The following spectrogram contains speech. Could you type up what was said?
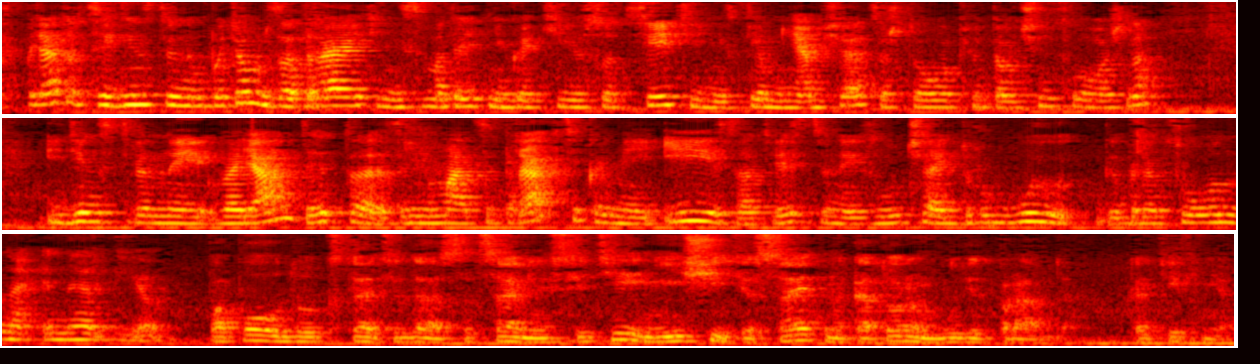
спрятаться единственным путем задраить и не смотреть никакие соцсети, ни с кем не общаться, что, в общем-то, очень сложно. Единственный вариант – это заниматься практиками и, соответственно, излучать другую вибрационную энергию. По поводу, кстати, да, социальных сетей, не ищите сайт, на котором будет правда. Таких нет.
